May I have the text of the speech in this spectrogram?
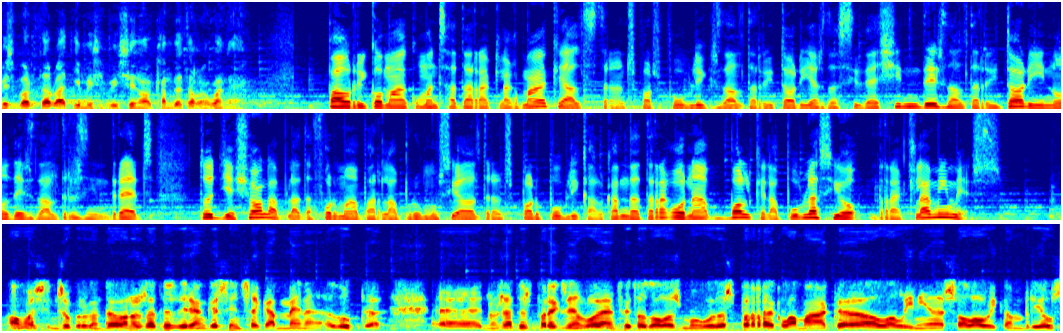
més vertebrat i més eficient al Camp de Tarragona. Pau Ricom ha començat a reclamar que els transports públics del territori es decideixin des del territori i no des d'altres indrets. Tot i això, la Plataforma per la Promoció del Transport Públic al Camp de Tarragona vol que la població reclami més. Home, si ens ho pregunteu a nosaltres diran que sense cap mena de dubte. Eh, nosaltres, per exemple, vam fer totes les mogudes per reclamar que la línia de Salou i Cambrils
